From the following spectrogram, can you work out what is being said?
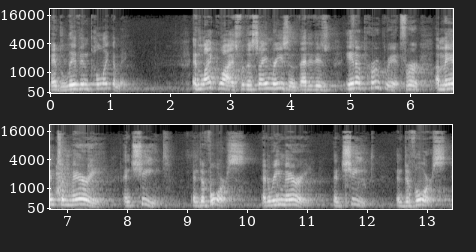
and live in polygamy. And likewise, for the same reason that it is inappropriate for a man to marry and cheat and divorce and remarry and cheat and divorce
